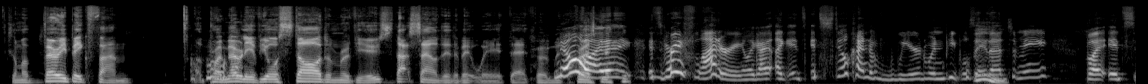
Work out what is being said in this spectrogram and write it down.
because I'm a very big fan, uh, primarily of your Stardom reviews. That sounded a bit weird there for a minute. No, I, it's very flattering. Like I like it's it's still kind of weird when people say Mm. that to me, but it's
